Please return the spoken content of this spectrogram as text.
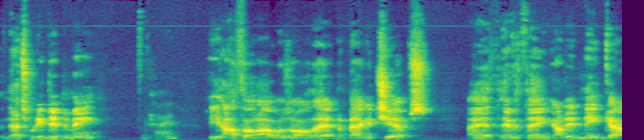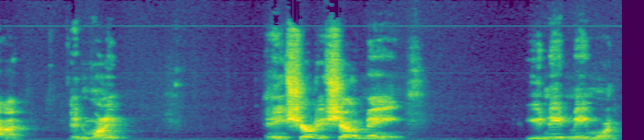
and that's what he did to me. Okay. He, I thought I was all that in a bag of chips. I had everything. I didn't need God, didn't want Him, and He surely showed me. You need me more.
